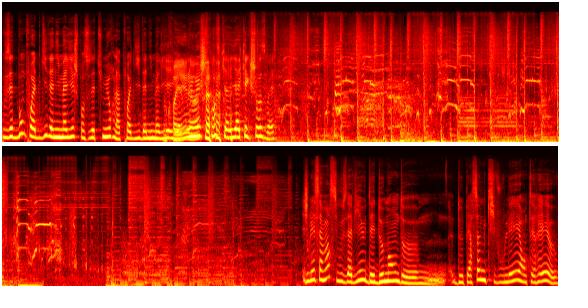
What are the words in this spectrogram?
Vous êtes bon pour être guide animalier, je pense. Vous êtes mûr, là, pour être guide animalier. Vous croyez, oui, oui, je pense qu'il y, a quelque chose, ouais. Voulais savoir si vous aviez eu des demandes euh, de personnes qui voulaient enterrer euh, ou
